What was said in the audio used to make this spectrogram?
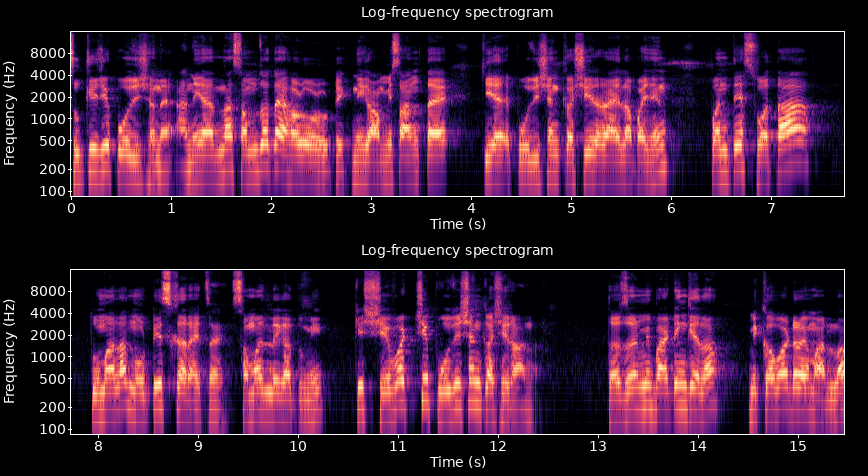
चुकीची पोझिशन आहे. आणि यांना समजत आहे हळूहळू. टेक्निक आम्ही सांगताय की पोझिशन कशी राहायला पाहिजे. पण ते स्वतः तुम्हाला नोटीस करायचं आहे समजले का तुम्ही? की शेवटची पोझिशन कशी राहणार? तर जर मी बॅटिंग केला मी कवर ड्राईव्ह मारला?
